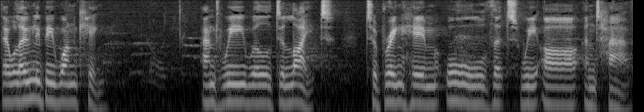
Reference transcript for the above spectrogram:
There will only be one king. And we will delight to bring him all that we are and have.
